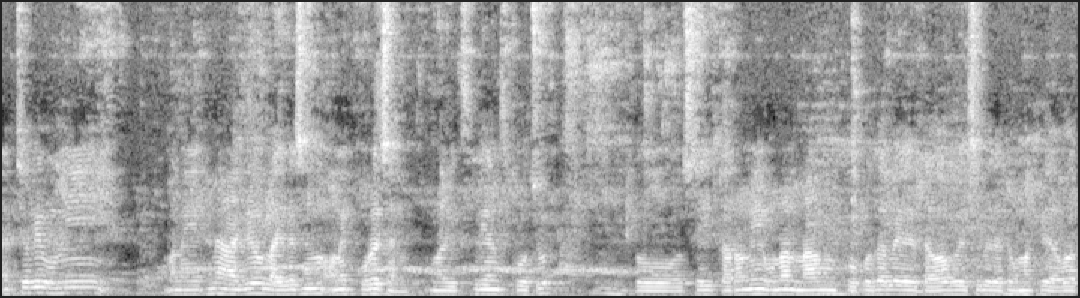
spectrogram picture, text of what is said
অ্যাকচুয়ালি উনি মানে এখানে আগেও লাইগেশন অনেক করেছেন। ওনার এক্সপিরিয়েন্স প্রচুর। তো সেই কারণেই ওনার নাম প্রপোজালে দেওয়া হয়েছিল যাতে ওনাকে আবার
